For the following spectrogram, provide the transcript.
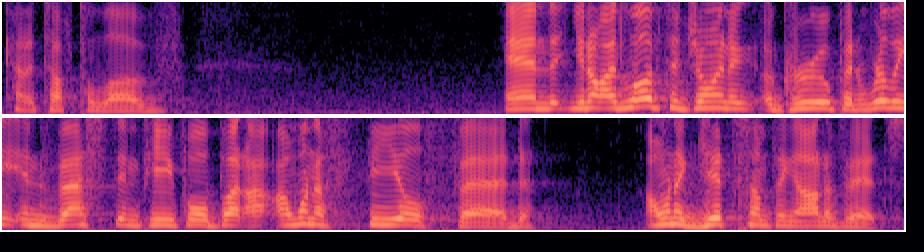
kind of tough to love. And, you know, I'd love to join a, a group and really invest in people, but I, I want to feel fed. I want to get something out of it.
